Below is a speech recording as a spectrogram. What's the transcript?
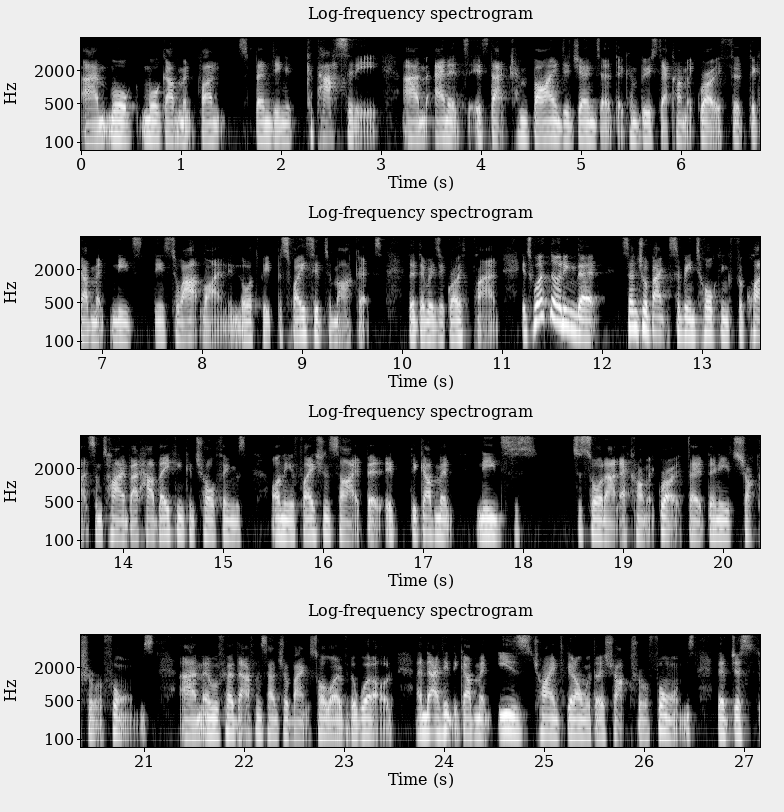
um, more more government fund spending capacity, um, and it's it's that combined agenda that can boost economic growth that the government needs needs to outline in order to be persuasive to markets that there is a growth plan. It's worth noting that central banks have been talking for quite some time about how they can control things on the inflation side, but it, the government needs to to sort out economic growth. They, they need structural reforms. Um, and we've heard that from central banks all over the world. And I think the government is trying to get on with those structural reforms. They've just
